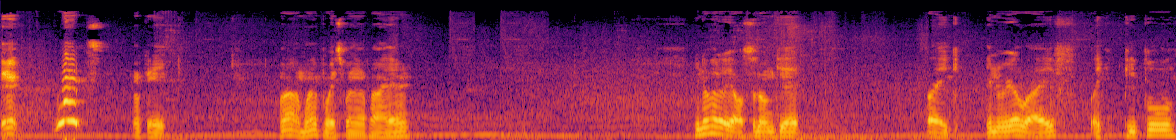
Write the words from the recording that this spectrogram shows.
Eh, what? Okay. Wow, my voice went up high there. You know what I also don't get? Like, in real life, like, people...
